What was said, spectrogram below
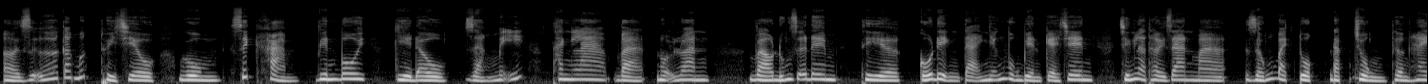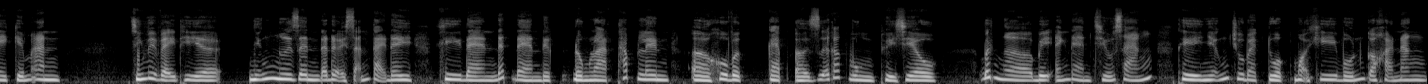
ở giữa các mức thủy triều gồm xích khảm, viên bôi, kỳ đầu, giảng Mỹ, thanh la và nội loan. Vào đúng giữa đêm thì ờ, cố định tại những vùng biển kể trên chính là thời gian mà giống bạch tuộc đặc trùng thường hay kiếm ăn. Chính vì vậy thì ờ, những ngư dân đã đợi sẵn tại đây khi đèn đất đèn được đồng loạt thắp lên ở khu vực kẹp ở giữa các vùng thủy triều. Bất ngờ bị ánh đèn chiếu sáng thì những chu bạch tuộc mọi khi vốn có khả năng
